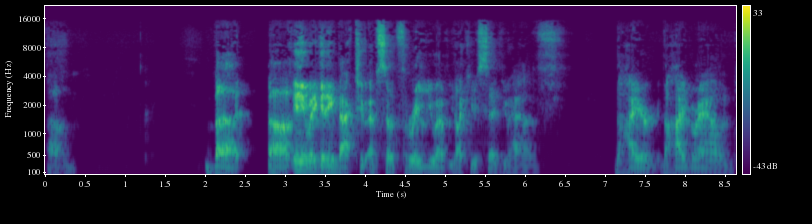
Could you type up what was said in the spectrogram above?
Um, but uh, anyway, getting back to episode three, you have, like you said, you have the higher, the high ground,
